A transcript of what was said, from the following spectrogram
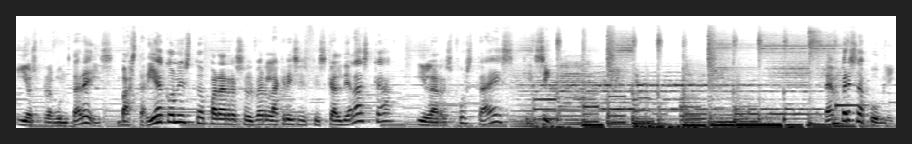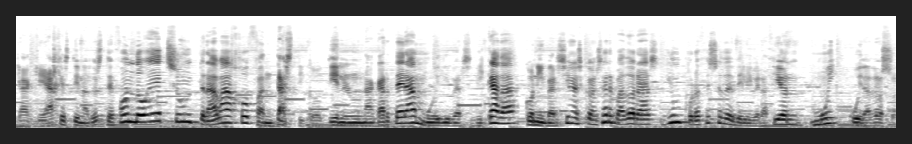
Y os preguntaréis, ¿bastaría con esto para resolver la crisis fiscal de Alaska? Y la respuesta es que sí. La empresa pública que ha gestionado este fondo ha hecho un trabajo fantástico. Tienen una cartera muy diversificada, con inversiones conservadoras y un proceso de deliberación muy cuidadoso.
